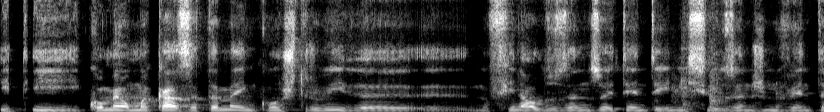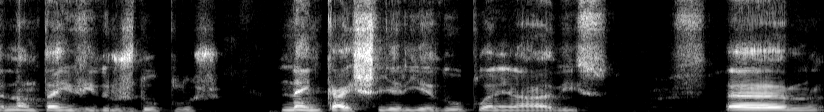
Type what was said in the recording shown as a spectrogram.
e, e, como é uma casa também construída uh, no final dos anos 80 e início dos anos 90, não tem vidros duplos, nem caixilharia dupla, nem nada disso. Uh,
